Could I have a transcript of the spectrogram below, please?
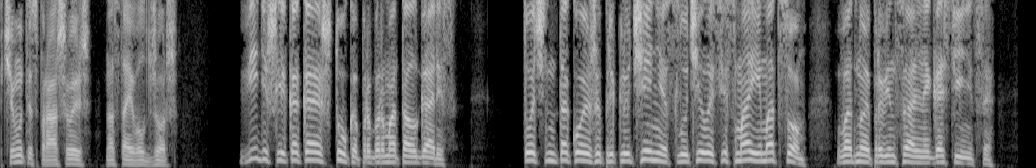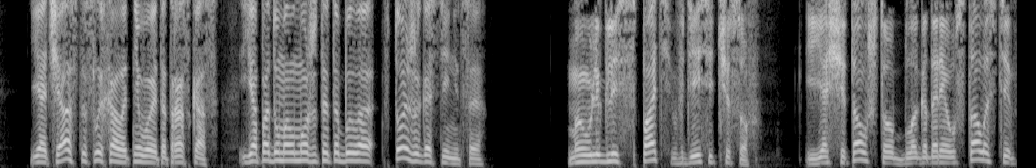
«Почему ты спрашиваешь?» — настаивал Джордж. «Видишь ли, какая штука», — пробормотал Гаррис. «Точно такое же приключение случилось и с моим отцом в одной провинциальной гостинице. Я часто слыхал от него этот рассказ. Я подумал, может, это было в той же гостинице». Мы улеглись спать в десять часов, и я считал, что благодаря усталости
